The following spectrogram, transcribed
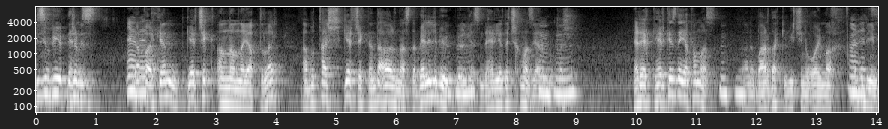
Bizim büyüklerimiz Evet. yaparken gerçek anlamla yaptılar. Ha, bu taş gerçekten de Ağırnas'ta belirli bir bölgesinde her yerde çıkmaz yani bu taşı. Her, herkes de yapamaz. Yani bardak gibi içini oymak, ne Evet. bileyim,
